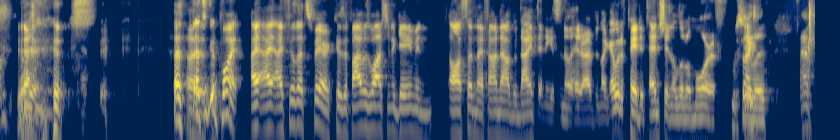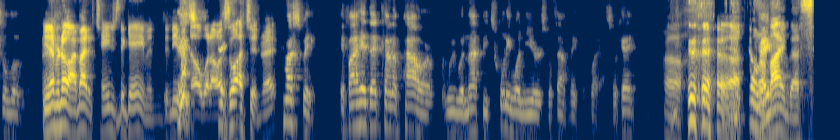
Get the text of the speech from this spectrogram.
I'm just yeah. That's uh, that's a good point. I I, I feel that's fair because if I was watching a game and all of a sudden I found out in the ninth inning it's a no hitter, I've been like I would have paid attention a little more if Precisely. it was. Absolutely. You never know. I might have changed the game and didn't even know what I was watching. Right? Trust me. If I had that kind of power, we would not be 21 years without making the playoffs. Okay. Oh, don't right? remind us.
